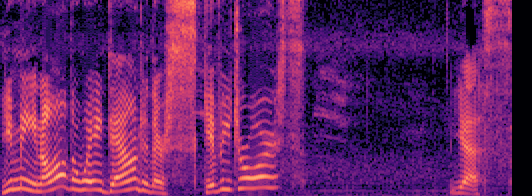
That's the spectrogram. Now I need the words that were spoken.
You mean all the way down to their skivvy drawers? Yes,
